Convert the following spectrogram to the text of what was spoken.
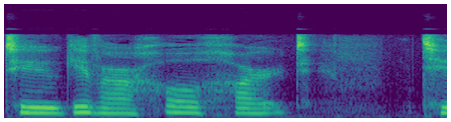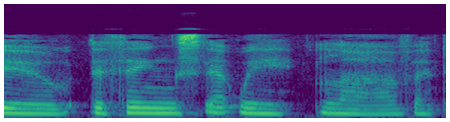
to give our whole heart to the things that we love and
